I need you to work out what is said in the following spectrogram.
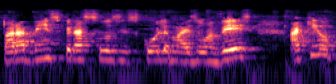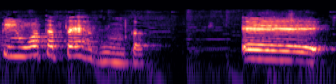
Parabéns pelas suas escolhas mais uma vez. Aqui eu tenho outra pergunta. É,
